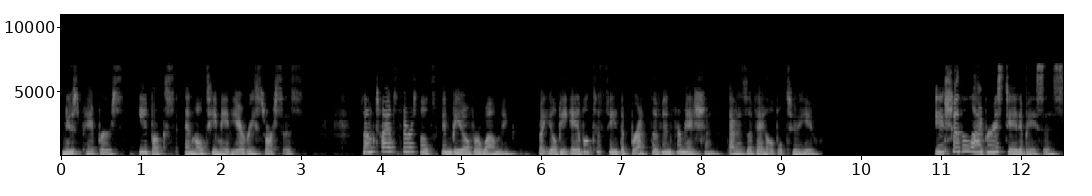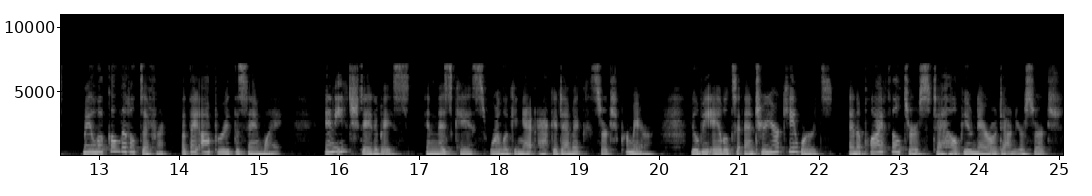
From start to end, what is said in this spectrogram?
newspapers, ebooks, and multimedia resources. Sometimes the results can be overwhelming, but you'll be able to see the breadth of information that is available to you. Each of the library's databases may look a little different, but they operate the same way. In each database, in this case we're looking at Academic Search Premier, you'll be able to enter your keywords and apply filters to help you narrow down your search.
